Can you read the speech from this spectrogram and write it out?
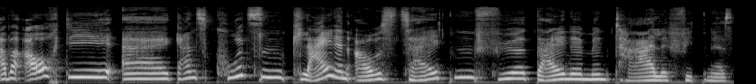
Aber auch die äh, ganz kurzen kleinen Auszeiten für deine mentale Fitness,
